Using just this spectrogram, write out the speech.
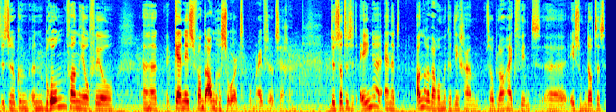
is ook een, bron van heel veel uh, kennis van de andere soort, om maar even zo te zeggen. Dus dat is het ene. En het andere waarom ik het lichaam zo belangrijk vind, uh, is omdat het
